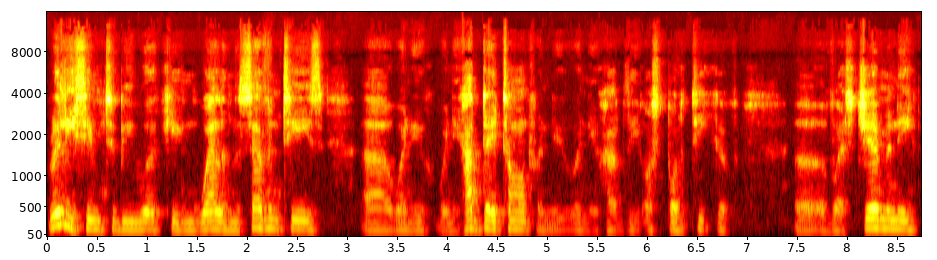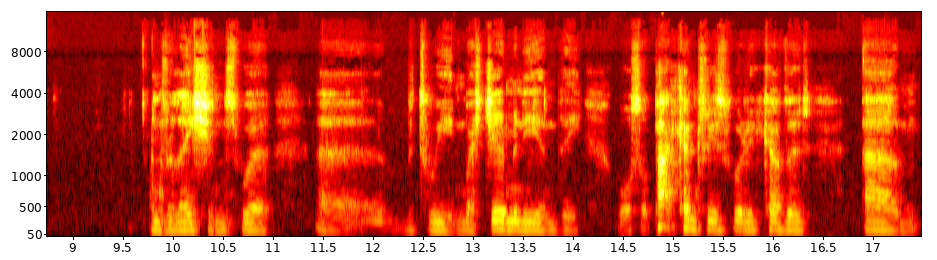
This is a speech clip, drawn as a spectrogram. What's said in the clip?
really seemed to be working well in the 70s uh, when you when you had détente, when you when you had the Ostpolitik of uh, of West Germany, and relations were uh, between West Germany and the Warsaw Pact countries were recovered. Um,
